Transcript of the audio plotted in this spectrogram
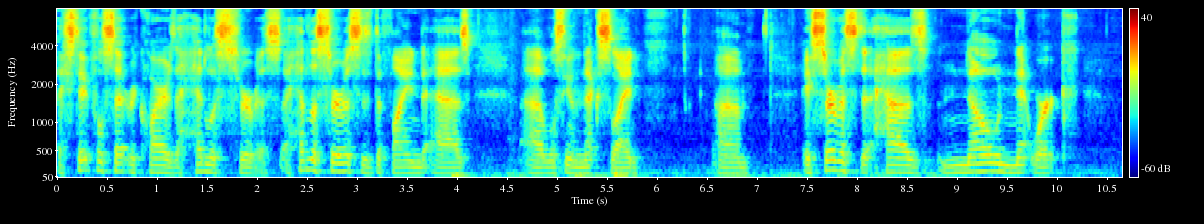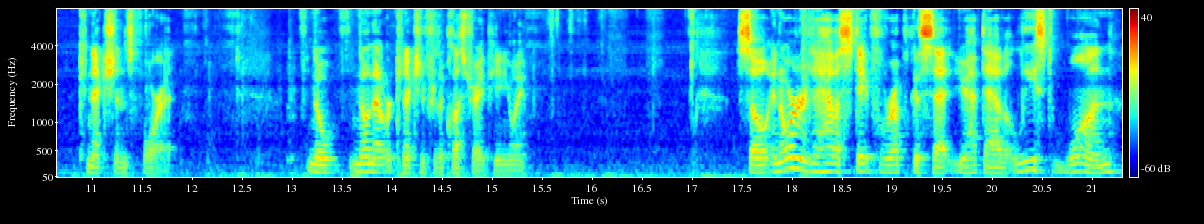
a stateful set requires a headless service. A headless service is defined as, uh, we'll see on the next slide, um, a service that has no network connections for it. No, no network connection for the cluster IP anyway. So in order to have a stateful replica set, you have to have at least one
